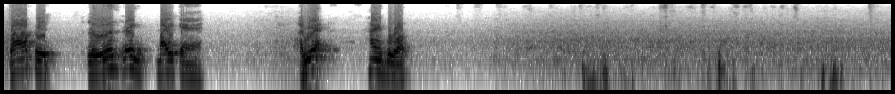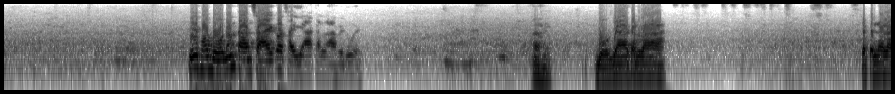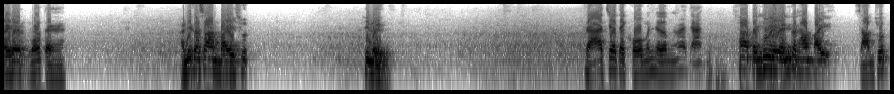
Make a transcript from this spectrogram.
ฟ้าปิด หรือเร่งใบแก่ อันเนี้ยให้บวก นี่พอโบกน้ำตาลทรายก็ใส่ยากันลาไปด้วยเออโบกยากันลา จะเป็นอะไรก็แล้วแต่ อันนี้ก็สร้างใบชุดที่หนึ่งราเชื่อแต่โคเหมือนเดิมนะอาจารย์ ถ้าเป็นทุเรียนก็ทำใบสามชุด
